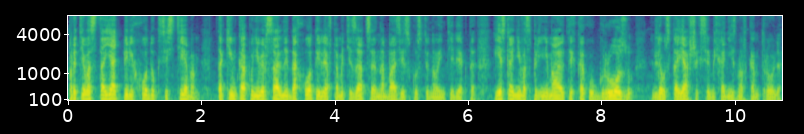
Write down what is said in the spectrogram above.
противостоять переходу к системам, таким как универсальный доход или автоматизация на базе искусственного интеллекта, если они воспринимают их как угрозу для устоявшихся механизмов контроля.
